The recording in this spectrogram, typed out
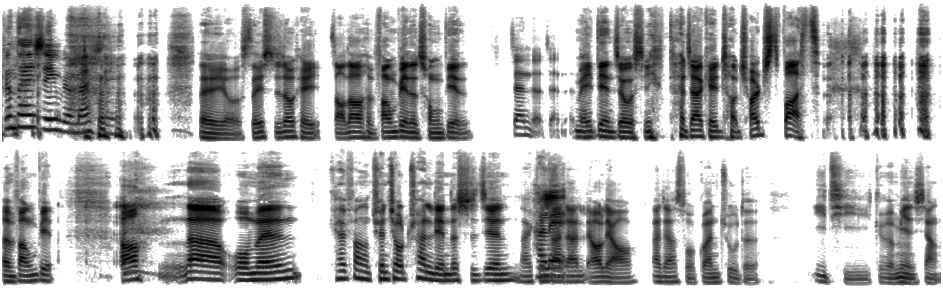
不用担心，不用担心。对，有随时都可以找到很方便的充电真的真的没电就行，大家可以找 Charge Spot，很方便。好，那我们开放全球串联的时间，来跟大家聊聊大家所关注的议题各个面向。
